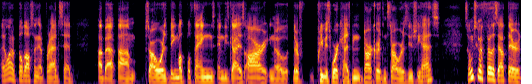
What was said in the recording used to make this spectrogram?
I want to build off something that Brad said about um, Star Wars being multiple things, and these guys are, you know, their previous work has been darker than Star Wars usually has. So I'm just going to throw this out there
